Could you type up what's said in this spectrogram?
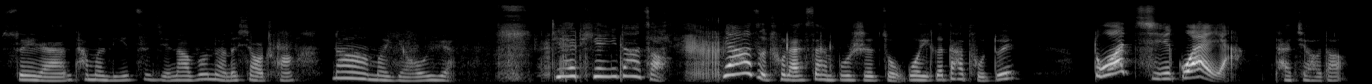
虽然他们离自己那温暖的小床那么遥远。第二天一大早，鸭子出来散步时走过一个大土堆，多奇怪呀！它叫道：“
